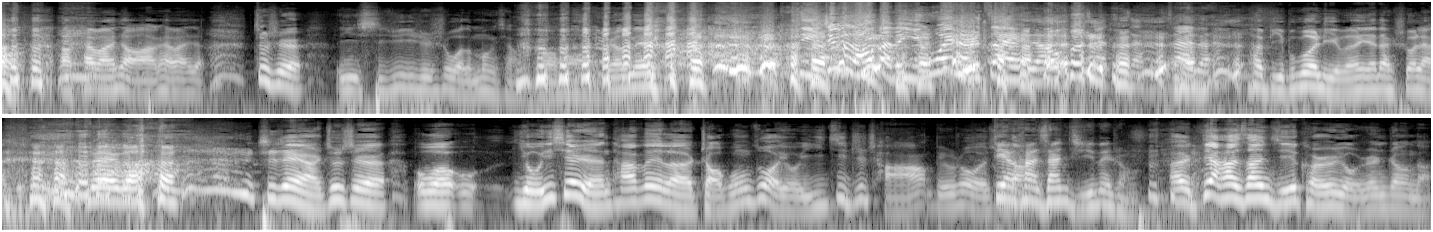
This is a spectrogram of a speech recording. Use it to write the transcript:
啊，开玩笑啊，开玩笑，就是以喜剧一直是我的梦想，然后那个你这个老板的淫威还是在的，我在的。在的。他比不过李玟也得说两句，那个是这样，就是我我有一些人他为了找工作有一技之长，比如说我电焊三级那种。哎，电焊三级可是有认证的，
